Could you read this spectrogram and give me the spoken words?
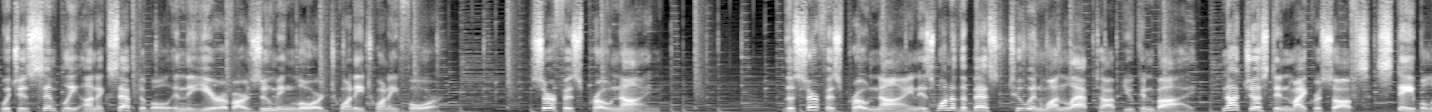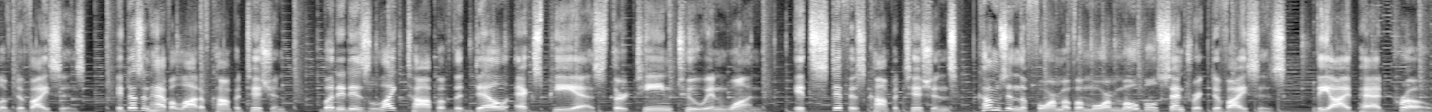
which is simply unacceptable in the year of our Zooming Lord 2024. Surface Pro 9 The Surface Pro 9 is one of the best 2-in-1 laptop you can buy, not just in Microsoft's stable of devices, it doesn't have a lot of competition, but it is like top of the Dell XPS 13 2-in-1. Its stiffest competitions comes in the form of a more mobile-centric devices, the iPad Pro.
